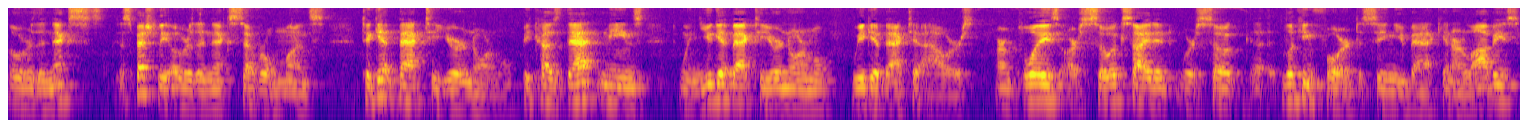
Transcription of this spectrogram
over the next, especially over the next several months to get back to your normal because that means when you get back to your normal, we get back to ours. Our employees are so excited. We're so uh, looking forward to seeing you back in our lobbies,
